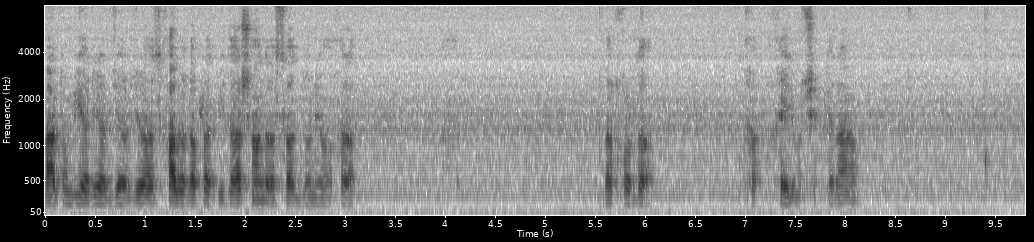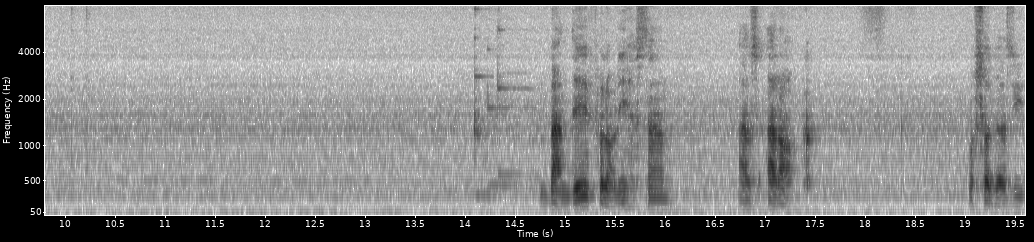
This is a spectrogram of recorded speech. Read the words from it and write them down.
مردم بیاری از جر از خواب غفلت بیدار شوند و سال دنیا آخرت برخوردار. خب خیلی متشکرم. بنده فلانی هستم از عراق. استاد عزیز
